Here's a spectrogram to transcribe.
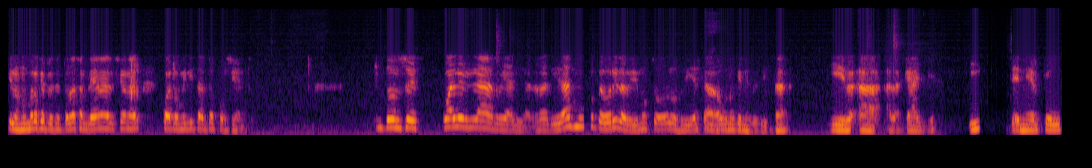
y los números que presentó la Asamblea Nacional, 4.000 y tantos por ciento. Entonces, ¿Cuál es la realidad? La realidad es mucho peor y la vivimos todos los días, cada uno que necesita ir a, la calle y tener productos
